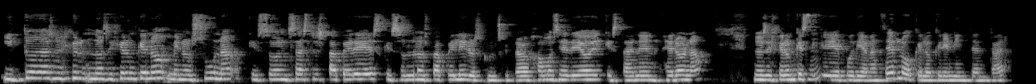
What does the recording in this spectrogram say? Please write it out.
y todas nos dijeron, que no, menos una, que son Sastres Papeles, que son los papeleros con los que trabajamos ya de hoy, que están en Gerona, nos dijeron que sí que podían hacerlo o que lo querían intentar.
